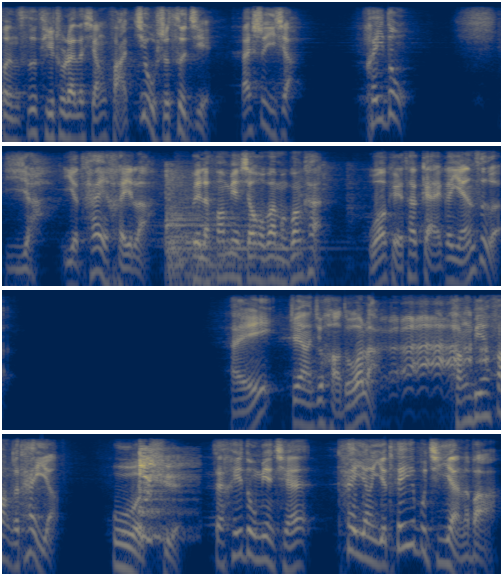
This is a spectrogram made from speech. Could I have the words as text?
粉丝提出来的想法就是刺激，来试一下。黑洞，呀，也太黑了！为了方便小伙伴们观看。我给它改个颜色，哎，这样就好多了。旁边放个太阳，我去，在黑洞面前，太阳也忒不起眼了吧？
